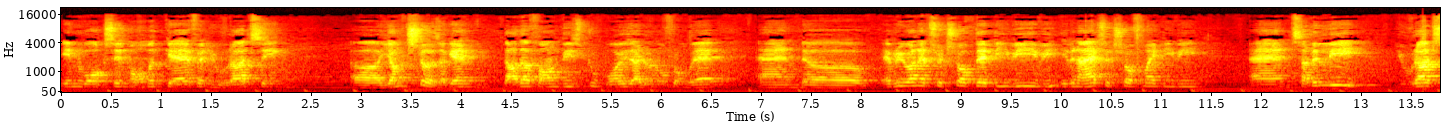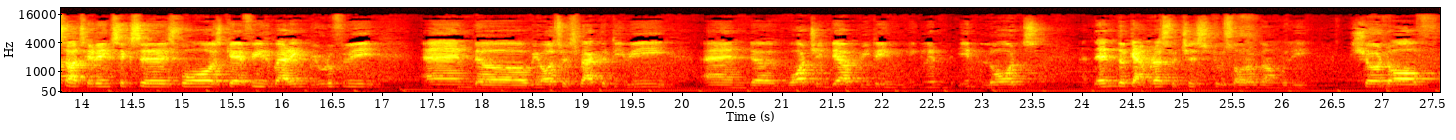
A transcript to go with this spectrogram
In walks in Mohammad Kaif and Yuvraj Singh. Uh, youngsters again. Dada found these two boys. I don't know from where and uh, everyone had switched off their TV. We, even I had switched off my TV, and suddenly Yuvraj starts hitting sixes, fours. Kefi is batting beautifully, and uh, we switch back the TV and uh, watch India beating England in Lords, and then the camera switches to Sourav Ganguly, shirt off,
